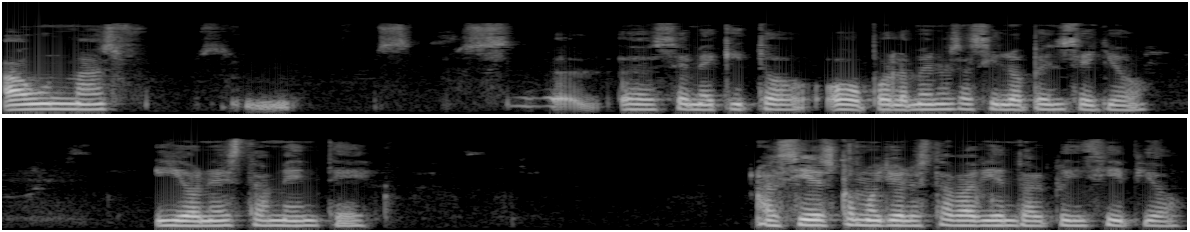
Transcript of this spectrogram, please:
aún más eh, se me quitó, o por lo menos así lo pensé yo. Y honestamente, así es como yo lo estaba viendo al principio.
